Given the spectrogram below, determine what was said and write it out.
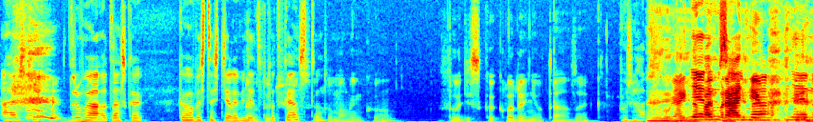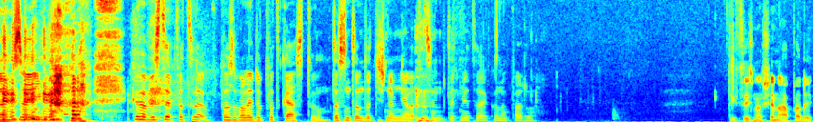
a ještě druhá otázka. Koho byste chtěli vidět v podcastu? Se to malinko z hlediska kladení otázek. Pořádku, já ji to pak vrátím. Zajímá, mě jenom zajímá, koho byste pozvali do podcastu. To jsem tam totiž neměla, teď, jsem, teď mě to jako napadlo. Ty chceš naše nápady?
